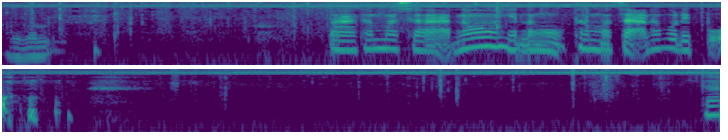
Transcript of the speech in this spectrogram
เอ้ยมีน้ปลาธรรมศาสตร์เนาะเห็ดละโงกธรรมศาสตร์ถ้าบ่ได้ปลูกจ้ะ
